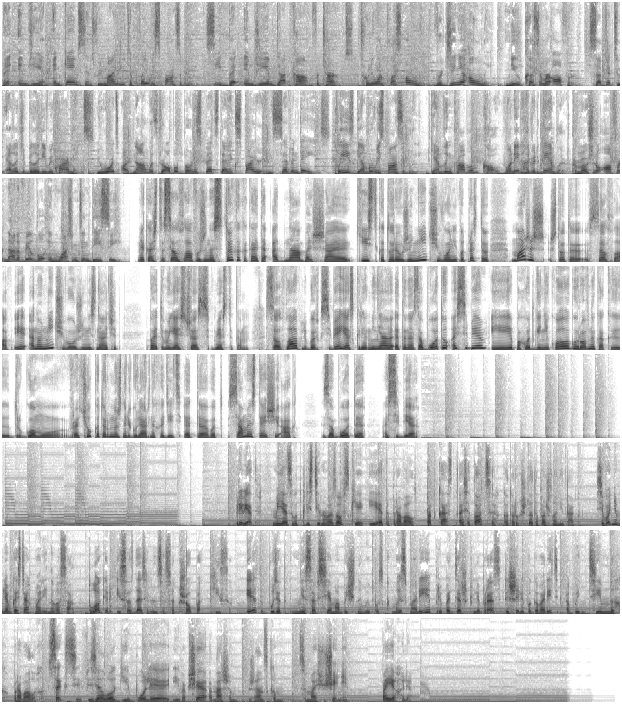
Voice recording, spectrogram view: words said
BetMGM and GameSense remind you to play responsibly. See BetMGM.com for terms. 21 plus only, Virginia only. New customer offer, subject to eligibility requirements. Rewards are non withdrawable bonus bets that expire in seven days. Please gamble responsibly. Gambling problem? Call 1 800 Gambler. Promotional offer not available in Washington, D.C. Мне кажется, self-love уже настолько какая-то одна большая кисть, которая уже ничего не... Вот просто мажешь что-то self-love, и оно ничего уже не значит. Поэтому я сейчас вместо там self-love, любовь к себе, я скорее меняю это на заботу о себе. И поход к гинекологу, ровно как и другому врачу, к которому нужно регулярно ходить, это вот самый настоящий акт заботы о себе. Привет, меня зовут Кристина Вазовский, и это «Провал» — подкаст о ситуациях, в которых что-то пошло не так. Сегодня у меня в гостях Марина Васад, блогер и создательница секс-шопа «Киса». И это будет не совсем обычный выпуск. Мы с Марией при поддержке Лебрес решили поговорить об интимных провалах, сексе, физиологии, боли и вообще о нашем женском самоощущении. Поехали!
